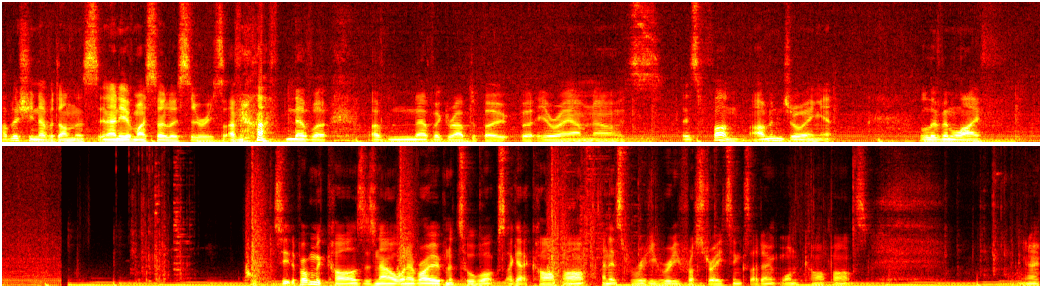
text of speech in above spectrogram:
I've literally never done this in any of my solo series. I've, I've never, I've never grabbed a boat, but here I am now. It's, it's fun. I'm enjoying it. Living life. See, the problem with cars is now whenever I open a toolbox, I get a car part, and it's really, really frustrating because I don't want car parts. You know,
